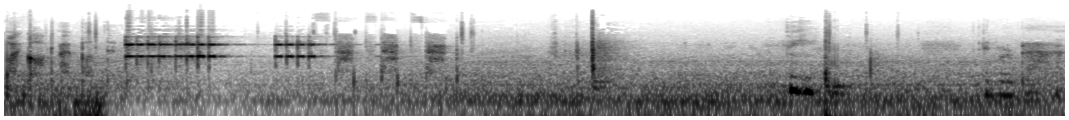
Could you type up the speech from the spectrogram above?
my god, I bumped it. Stop, stop, stop. and we're back.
